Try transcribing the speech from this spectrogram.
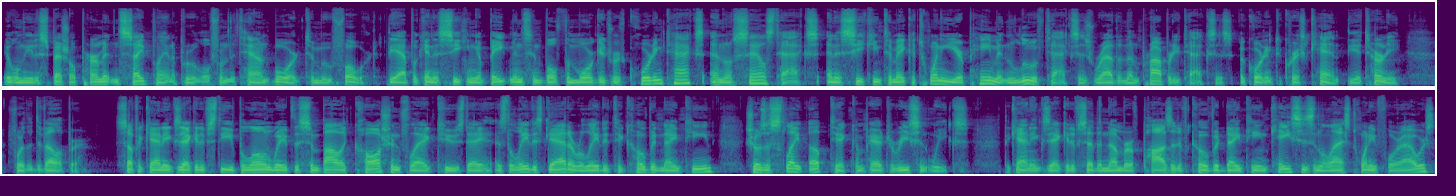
It will need a special permit and site plan approval from the town board to move forward. The applicant is seeking abatements in both the mortgage recording tax and the sales tax and is seeking to make a 20 year payment in lieu of taxes rather than property taxes, according to Chris Kent, the attorney for the developer. Suffolk County Executive Steve Bellone waved the symbolic caution flag Tuesday as the latest data related to COVID 19 shows a slight uptick compared to recent weeks. The county executive said the number of positive COVID 19 cases in the last 24 hours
